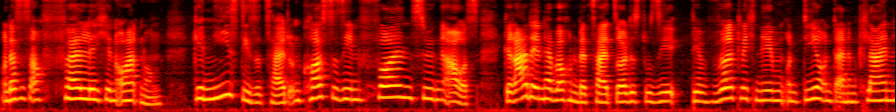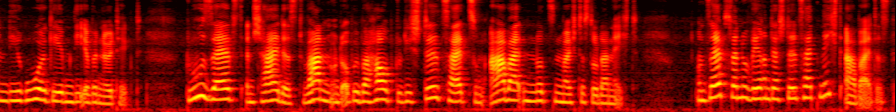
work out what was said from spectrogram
Und das ist auch völlig in Ordnung. Genieß diese Zeit und koste sie in vollen Zügen aus. Gerade in der Wochenbettzeit solltest du sie dir wirklich nehmen und dir und deinem Kleinen die Ruhe geben, die ihr benötigt. Du selbst entscheidest, wann und ob überhaupt du die Stillzeit zum Arbeiten nutzen möchtest oder nicht. Und selbst wenn du während der Stillzeit nicht arbeitest,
